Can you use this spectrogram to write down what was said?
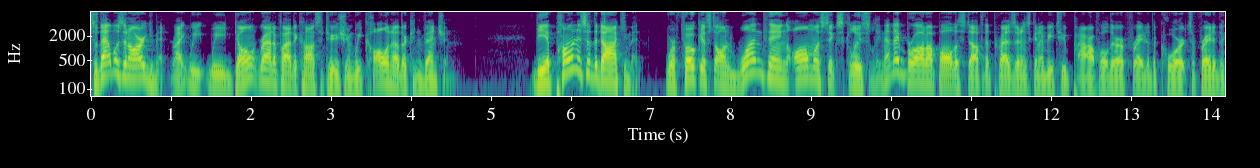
So that was an argument, right? We, we don't ratify the Constitution, we call another convention. The opponents of the document were focused on one thing almost exclusively. Now, they brought up all the stuff the president's going to be too powerful. They're afraid of the courts, afraid of the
